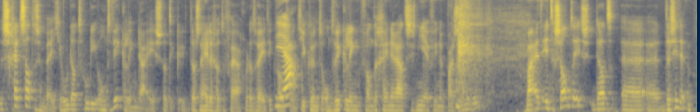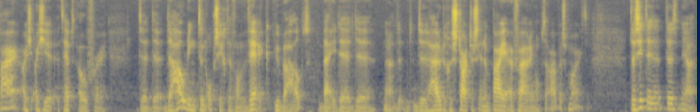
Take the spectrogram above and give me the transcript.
schets dat eens een beetje, hoe, dat, hoe die ontwikkeling daar is. Dat, ik, dat is een hele grote vraag, hoor, dat weet ik. Want, Ja. want je kunt de ontwikkeling van de generaties niet even in een paar zinnen doen. Maar het interessante is dat eh, eh, er zitten een paar, als je, als je het hebt over de, de, de houding ten opzichte van werk überhaupt, bij de, de, nou, de, de huidige starters en een paar jaar ervaring op de arbeidsmarkt. Daar, zitten, dus, ja,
